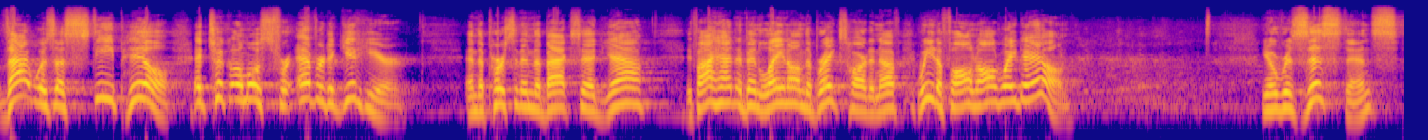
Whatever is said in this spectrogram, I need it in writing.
that was a steep hill. It took almost forever to get here. And the person in the back said, Yeah, if I hadn't been laying on the brakes hard enough, we'd have fallen all the way down. You know, resistance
